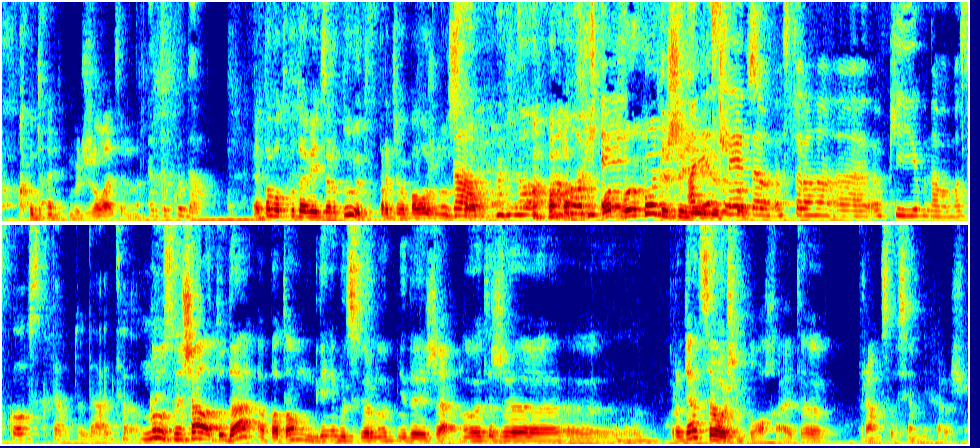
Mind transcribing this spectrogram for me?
Куда-нибудь желательно. Это куда? Это вот куда ветер дует в противоположную Да, сторону. ну, окей. Вот выходишь и А едешь если просто. это сторона э, Киев, Новомосковск, там туда, то... Ну, сначала туда, а потом где-нибудь свернуть, не доезжая. Ну, это же... э, Радиация очень плохо. Это прям совсем нехорошо.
